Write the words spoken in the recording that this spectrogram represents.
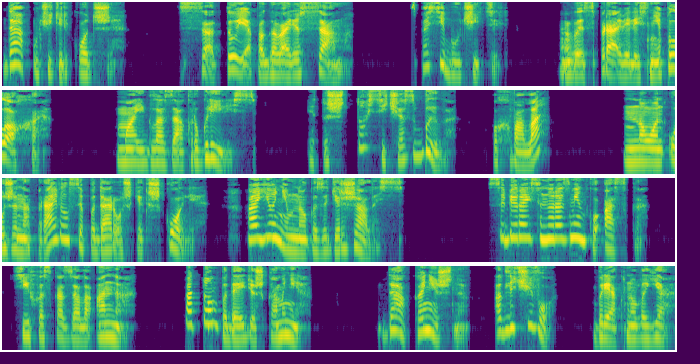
«Да, учитель Коджи». «С Сату я поговорю сам». «Спасибо, учитель». «Вы справились неплохо». Мои глаза округлились. Это что сейчас было? Похвала? Но он уже направился по дорожке к школе, а я немного задержалась. «Собирайся на разминку, Аска», — тихо сказала она. «Потом подойдешь ко мне». «Да, конечно. А для чего?» — брякнула я.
